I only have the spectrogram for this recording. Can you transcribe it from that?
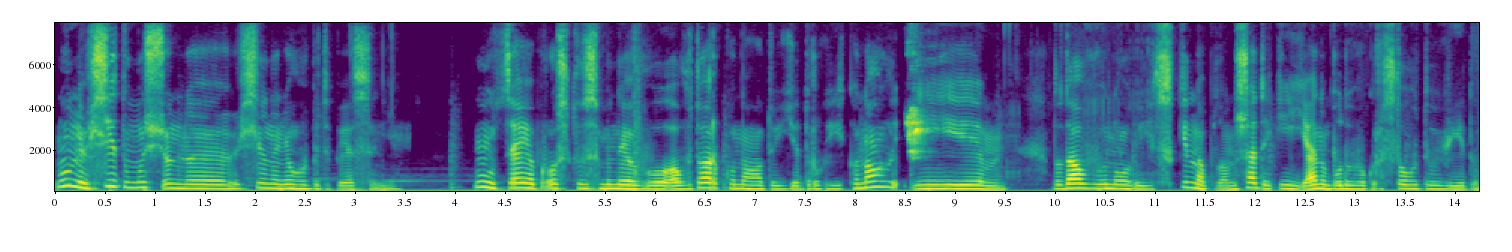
Ну, не всі, тому що не всі на нього підписані. Ну, це я просто змінив аватарку на той другий канал і додав новий скін на планшет, який я не буду використовувати у відео.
